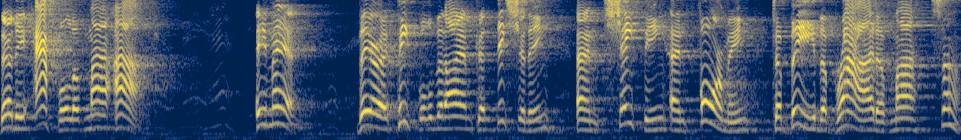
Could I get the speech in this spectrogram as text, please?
They're the apple of my eye. Amen. They are a people that I am conditioning and shaping and forming to be the bride of my son.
